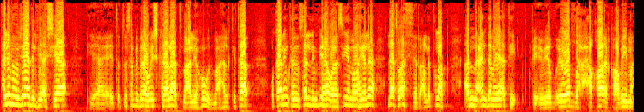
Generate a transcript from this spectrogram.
فلما يجادل في أشياء يعني تسبب له إشكالات مع اليهود مع أهل الكتاب. وكان يمكن أن يسلم بها ولا سيما وهي لا لا تؤثر على الإطلاق. أما عندما يأتي يوضح حقائق عظيمة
